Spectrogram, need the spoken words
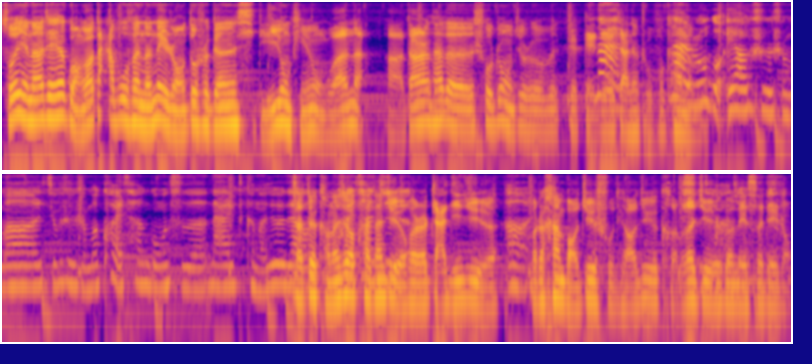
所以呢，这些广告大部分的内容都是跟洗涤用品有关的啊。当然，它的受众就是为给给这些家庭主妇看的嘛那如。果要是什么就是什么快餐公司，那可能就叫啊，对，可能叫快餐剧剧或者炸鸡剧。嗯或者汉堡剧、薯条剧、可乐剧，就类似这种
